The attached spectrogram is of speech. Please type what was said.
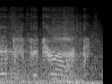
Fix the track.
